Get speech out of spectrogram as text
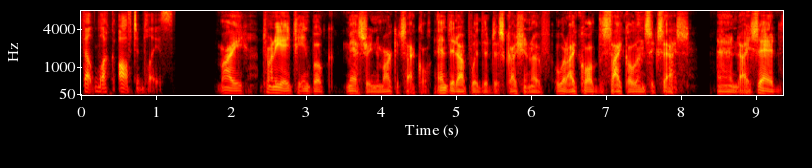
that luck often plays. My 2018 book, Mastering the Market Cycle, ended up with a discussion of what I called the cycle and success. And I said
